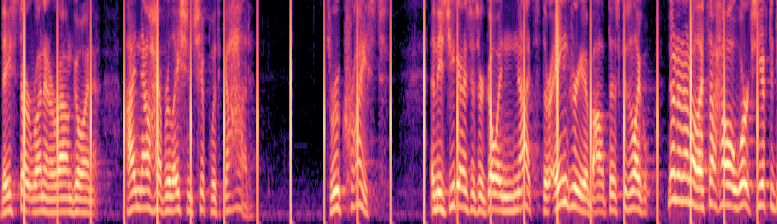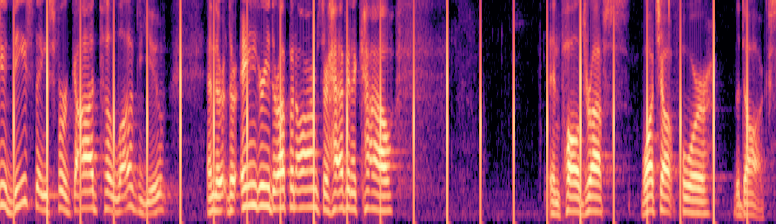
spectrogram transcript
they start running around going, I now have relationship with God through Christ. And these Judaizers are going nuts. They're angry about this because they're like, no, no, no, no, that's not how it works. You have to do these things for God to love you. And they're, they're angry, they're up in arms, they're having a cow. And Paul drops, watch out for the dogs.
